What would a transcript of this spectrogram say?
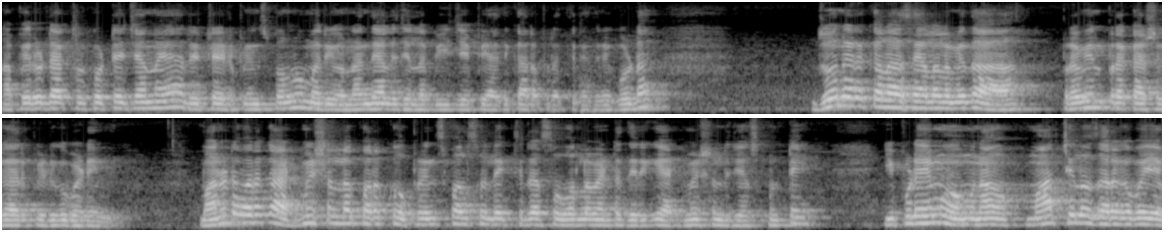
నా పేరు డాక్టర్ కొట్టే చెన్నయ్య రిటైర్డ్ ప్రిన్సిపల్ను మరియు నంద్యాల జిల్లా బీజేపీ అధికార ప్రతినిధిని కూడా జూనియర్ కళాశాలల మీద ప్రవీణ్ ప్రకాష్ గారి పిడుగుబడింది. మొన్నటి వరకు అడ్మిషన్ల కొరకు ప్రిన్సిపల్స్ లెక్చరర్స్ ఊర్ల వెంట తిరిగి అడ్మిషన్లు చేసుకుంటే ఇప్పుడేమో మన మార్చిలో జరగబోయే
